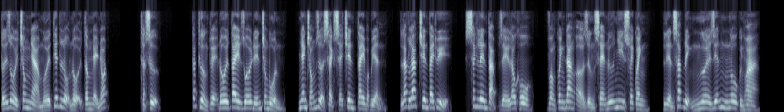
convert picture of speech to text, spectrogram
tới rồi trong nhà mới tiết lộ nội tâm nhảy nhót. Thật sự. Các thường tuệ đôi tay rối đến trong buồn, nhanh chóng rửa sạch sẽ trên tay bọc biển, lắc lắc trên tay thủy, xách lên tạp dề lau khô, vòng quanh đang ở rừng xe nữ nhi xoay quanh, liền xác định ngươi diễn Ngô Quỳnh Hoa.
